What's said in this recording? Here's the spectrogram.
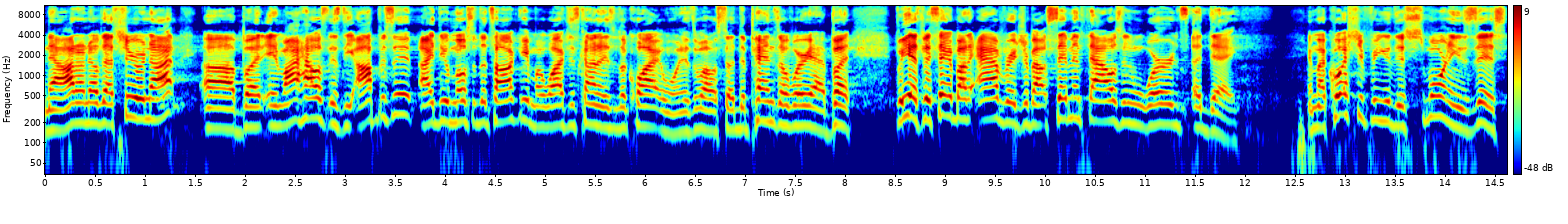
Now, I don't know if that's true or not, uh, but in my house, it's the opposite. I do most of the talking. My wife just kind of is the quiet one as well. So it depends on where you're at. But, but yes, they say about average about 7,000 words a day. And my question for you this morning is this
